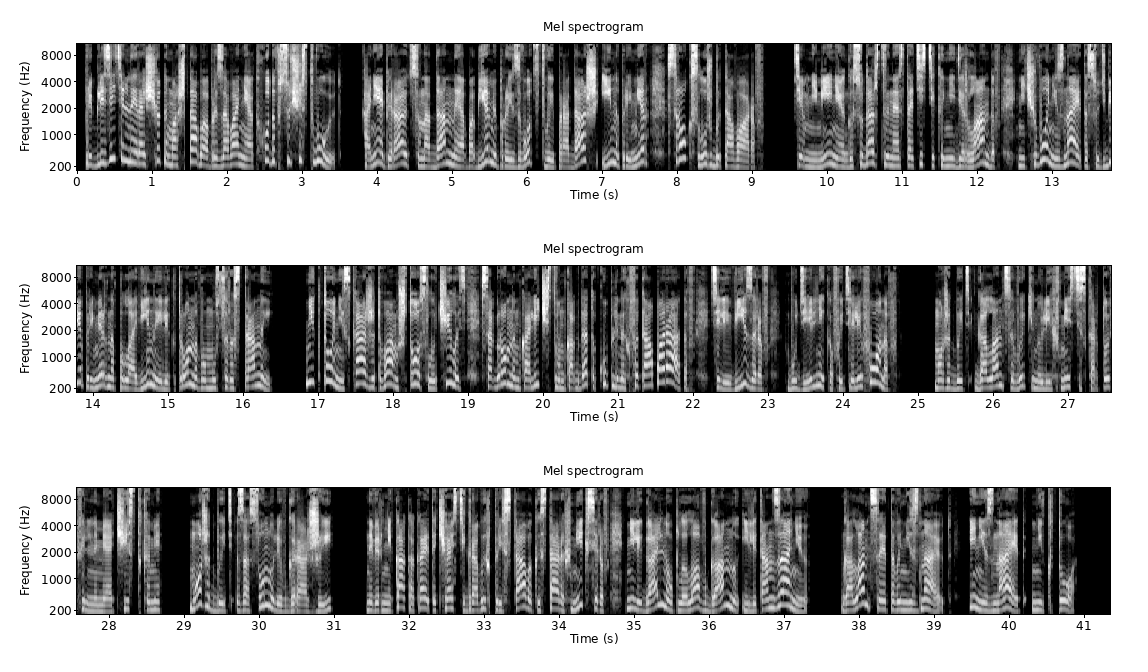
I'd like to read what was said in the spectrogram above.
Приблизительные расчеты масштаба образования отходов существуют. Они опираются на данные об объеме производства и продаж и, например, срок службы товаров. Тем не менее, государственная статистика Нидерландов ничего не знает о судьбе примерно половины электронного мусора страны. Никто не скажет вам, что случилось с огромным количеством когда-то купленных фотоаппаратов, телевизоров, будильников и телефонов. Может быть, голландцы выкинули их вместе с картофельными очистками, может быть, засунули в гаражи. Наверняка какая-то часть игровых приставок и старых миксеров нелегально уплыла в Ганну или Танзанию. Голландцы этого не знают, и не знает никто.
